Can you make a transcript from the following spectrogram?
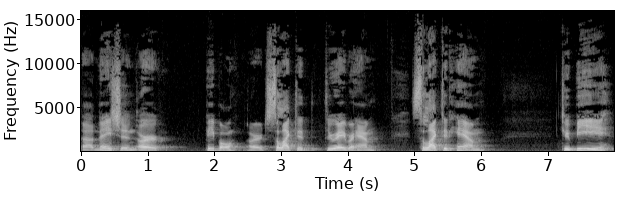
uh, nation or people, or selected through Abraham, selected him to be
